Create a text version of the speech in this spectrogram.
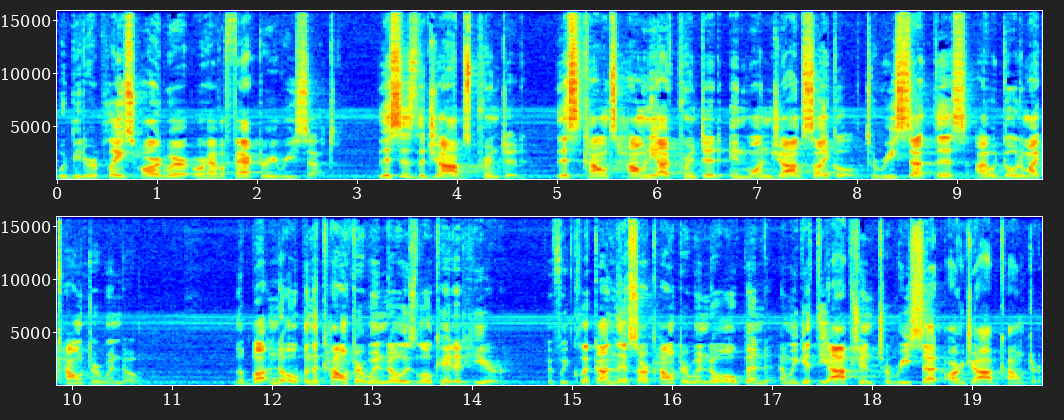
would be to replace hardware or have a factory reset. This is the jobs printed. This counts how many I've printed in one job cycle. To reset this, I would go to my counter window. The button to open the counter window is located here. If we click on this, our counter window opened and we get the option to reset our job counter.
